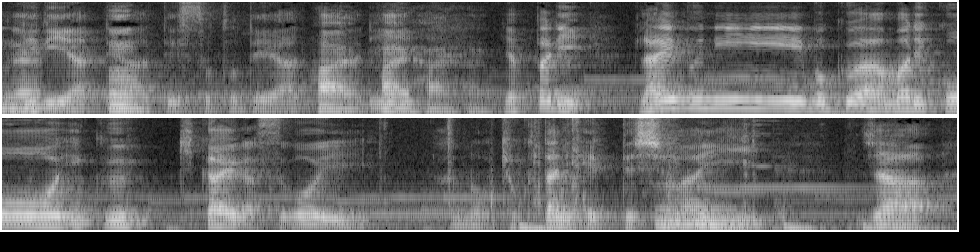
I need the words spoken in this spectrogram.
ねリリアっていうアーティストと出会ったり、やっぱりライブに僕はあまりこう行く機会がすごいあの極端に減ってしまい、うん。じゃあ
